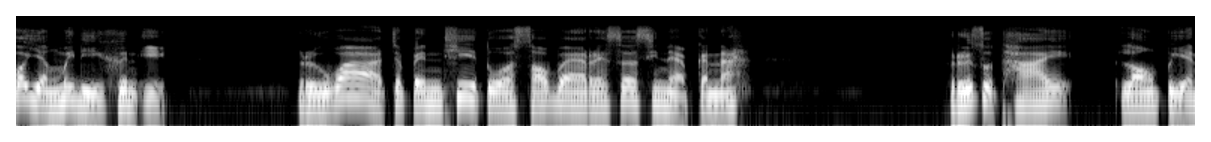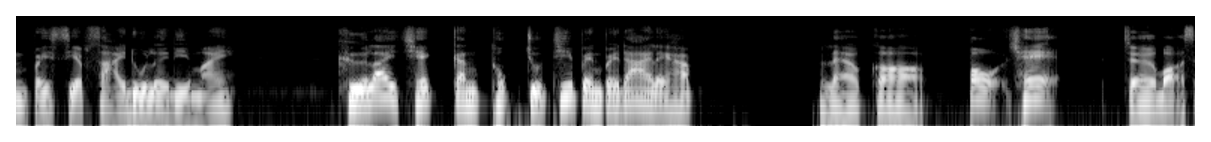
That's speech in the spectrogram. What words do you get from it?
ก็ยังไม่ดีขึ้นอีก หรือว่าจะเป็นที่ตัวซอฟต์แวร์ Razer Synapse กันนะ หรือสุดท้ายลองเปลี่ยนไปเสียบสายดูเลยดีไหม คือไล่เช็คกันทุกจุดที่เป็นไปได้เลยครับ แล้วก็โป๊ะเชะ เจอเบาะแส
